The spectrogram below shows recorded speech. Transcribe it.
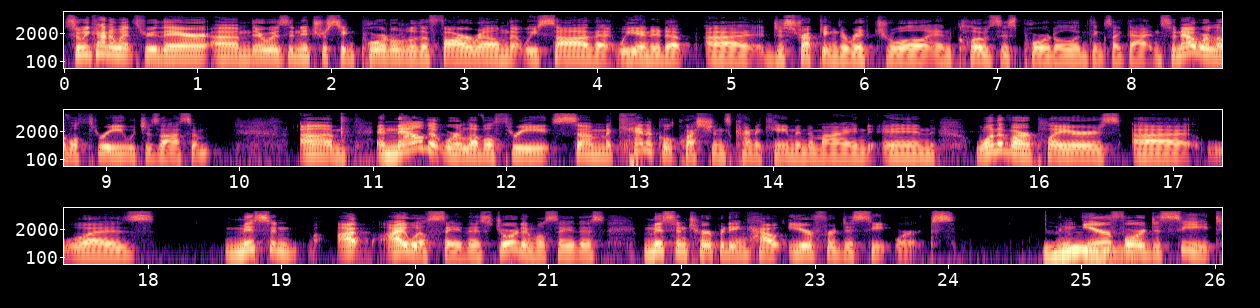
So we kind of went through there. Um, there was an interesting portal to the far realm that we saw that we ended up uh, disrupting the ritual and closed this portal and things like that. And so now we're level three, which is awesome. Um, and now that we're level three, some mechanical questions kind of came into mind. And one of our players uh, was misin I, I will say this, Jorphdan will say this, misinterpreting how ear for deceit works. Mm. Ear for Deceit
